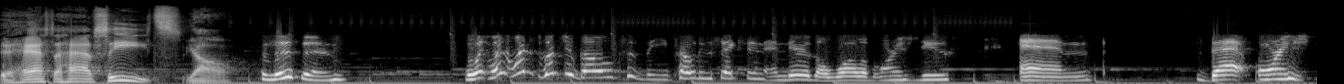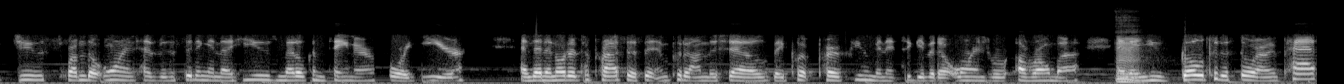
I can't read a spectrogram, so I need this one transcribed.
It has to have seeds, y'all. Listen. When, when, once, once you go to the produce section and there's a wall of orange juice, and that orange juice from the orange has been sitting in a huge metal container for a year, and then in order to process it and put it on the shelves, they put perfume in it to give it an orange ro- aroma, and then you go to the store and pass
